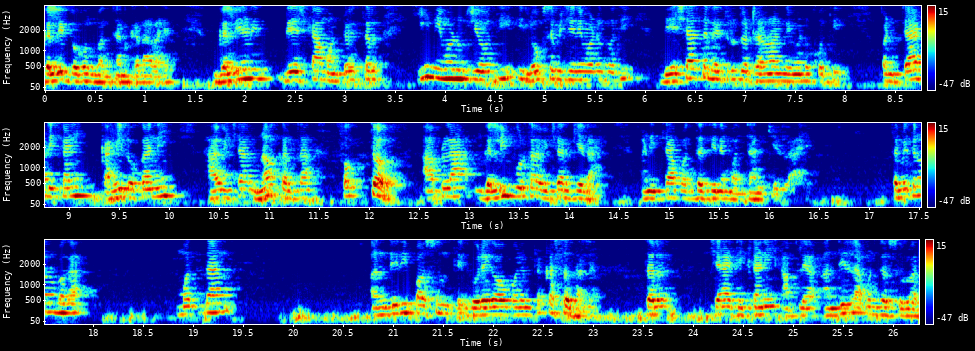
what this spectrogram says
गल्लीत बघून मतदान करणार आहेत. गल्ली आणि देश का म्हणतोय? तर ही निवडणूक जी होती ती लोकसभेची निवडणूक होती. देशाचं नेतृत्व ठरवणारी निवडणूक होती. पण त्या ठिकाणी काही लोकांनी हा विचार न करता फक्त आपला गल्लीपुरता विचार केला आणि त्या पद्धतीने मतदान केलेलं आहे. तर मित्रांनो बघा मतदान अंधेरीपासून ते गोरेगावपर्यंत कसं झालं? तर ज्या ठिकाणी आपल्या अंधेरीला आपण जर सुरुवात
